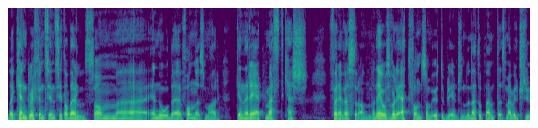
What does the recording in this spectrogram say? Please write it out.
Det er Ken Griffin sin Citadel, som uh, er nå det fondet som har generert mest cash for investorene. Men det er jo selvfølgelig ett fond som uteblir, som du nettopp nevnte, som jeg vil tro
